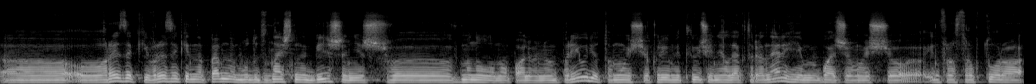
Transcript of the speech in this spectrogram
Е, Ризиків, ризики, напевно, будуть значно більше, ніж в, минулому опалювальному періоді, тому що крім відключення електроенергії, ми бачимо, що інфраструктура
